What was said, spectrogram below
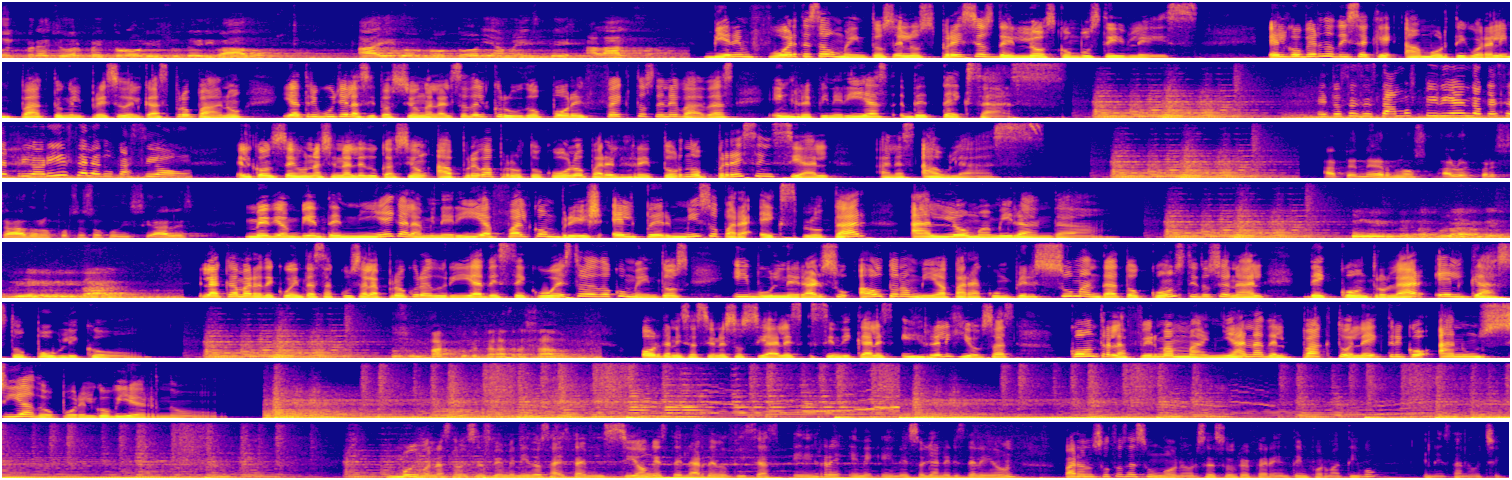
del precio del petróleo y sus derivados ha ido notoriamente al alza. Vienen fuertes aumentos en los precios de los combustibles. El gobierno dice que amortiguará el impacto en el precio del gas propano y atribuye la situación al alza del crudo por efectos de nevadas en refinerías de Texas. Entonces estamos pidiendo que se priorice la educación. El Consejo Nacional de Educación aprueba protocolo para el retorno presencial a las aulas. Atenernos a lo expresado en los procesos judiciales. Medio Ambiente niega a la minería Falcon Bridge el permiso para explotar a Loma Miranda. Un espectacular despliegue militar la Cámara de Cuentas acusa a la Procuraduría de secuestro de documentos y vulnerar su autonomía para cumplir su mandato constitucional de controlar el gasto público un pacto que estará. Organizaciones sociales, sindicales y religiosas contra la firma mañana del pacto eléctrico anunciado por el gobierno. Muy buenas noches, bienvenidos a esta emisión estelar de Noticias RNN. Soy Aneris de León. Para nosotros es un honor ser su referente informativo en esta noche.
